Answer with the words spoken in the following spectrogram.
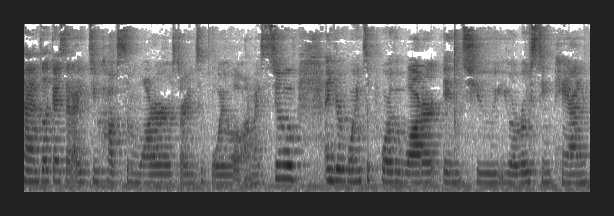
And like I said, I do have some water starting to boil on my stove and you're going to pour the water into your roasting pan.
